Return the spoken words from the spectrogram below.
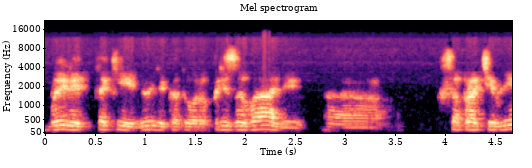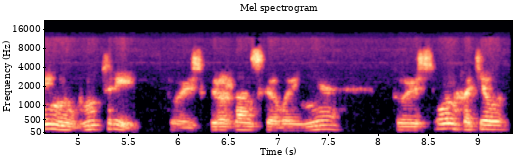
Были такие люди, которые призывали к сопротивлению внутри, то есть в гражданской войне. То есть он хотел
